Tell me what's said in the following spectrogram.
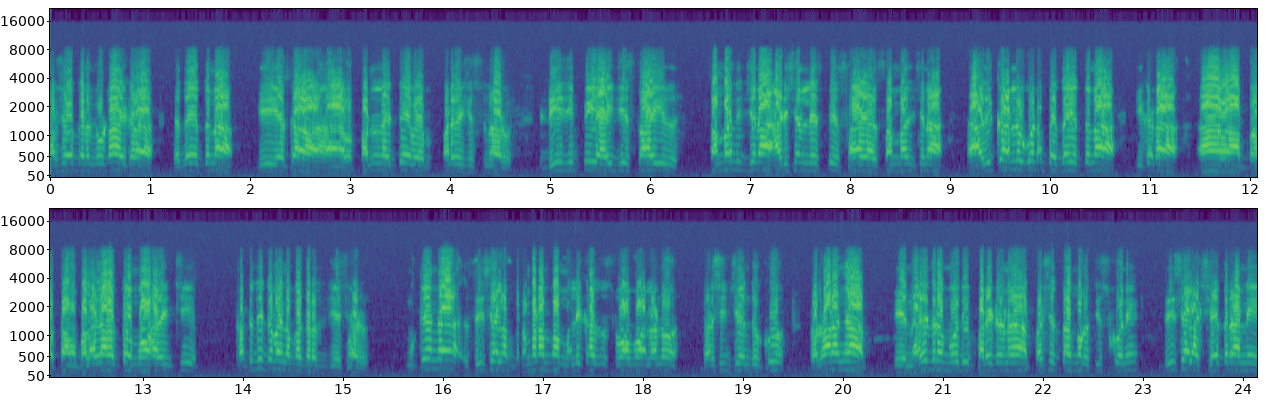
హర్షవర్ధన్ కూడా ఇక్కడ పెద్ద ఎత్తున ఈ యొక్క పనులైతే పనులను అయితే పర్యవేక్షిస్తున్నారు. డీజీపీ ఐజీ స్థాయి సంబంధించిన అడిషనల్ ఎస్పీ సంబంధించిన అధికారులు కూడా పెద్ద ఎత్తున ఇక్కడ తమ బలగాలతో మోహరించి కట్టుదిట్టమైన భద్రత చేశారు ముఖ్యంగా శ్రీశైలం బ్రహ్మరంభ మల్లికార్జున స్వామి వార్లను దర్శించేందుకు ప్రధానంగా ఈ నరేంద్ర మోదీ పర్యటన ప్రసిద్ధమ్మను తీసుకొని శ్రీశైల క్షేత్రాన్ని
